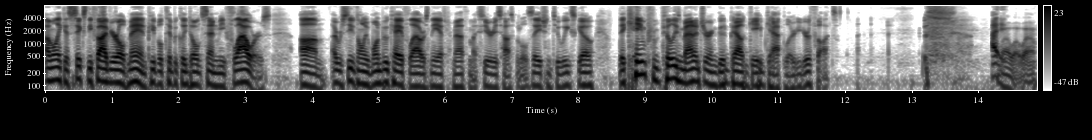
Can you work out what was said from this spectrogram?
I'm like a 65 year old man. People typically don't send me flowers. Um, I received only one bouquet of flowers in the aftermath of my serious hospitalization two weeks ago. They came from Phillies manager and good pal Gabe Kapler. Your thoughts? I, wow, wow, wow.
